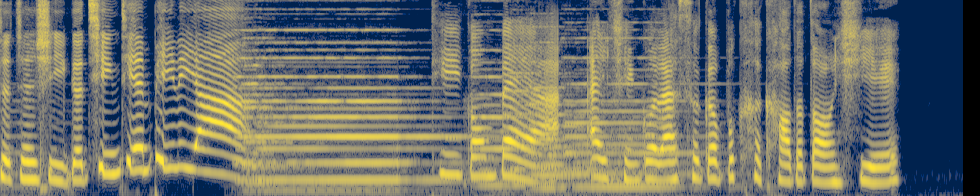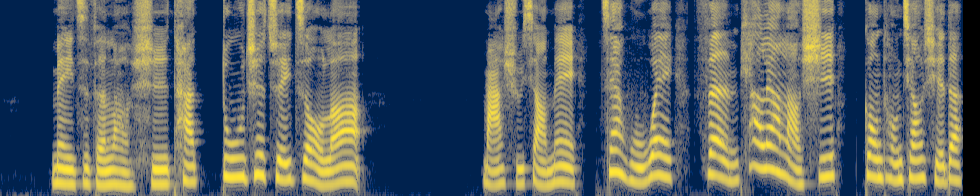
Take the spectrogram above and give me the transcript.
这真是一个晴天霹雳呀！天公贝啊，爱情果然是个不可靠的东西。梅子粉老师，他嘟着嘴走了。麻薯小妹在五位粉漂亮老师共同教学的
